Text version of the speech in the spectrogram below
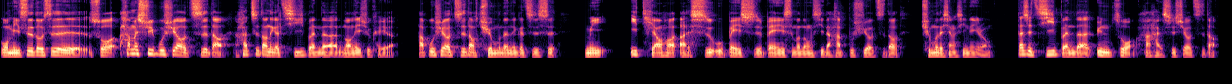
我每次都是说，他们需不需要知道？他知道那个基本的 knowledge 就可以了，他不需要知道全部的那个知识。每一条哈呃十五倍、十倍什么东西的，他不需要知道全部的详细内容，但是基本的运作他还是需要知道。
